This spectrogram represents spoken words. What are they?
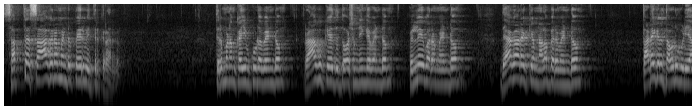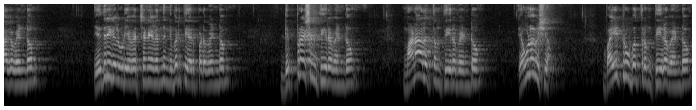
சப்த சாகரம் என்று பெயர் வைத்திருக்கிறார்கள். திருமணம் கை கூட வேண்டும் ராகு கேது தோஷம் நீங்க வேண்டும் பிள்ளை வரம் வேண்டும் தேகாரோக்கியம் நலம் பெற வேண்டும் தடைகள் தவிடுபடியாக வேண்டும் எதிரிகளுடைய வெச்சனையிலிருந்து நிவர்த்தி ஏற்பட வேண்டும் டிப்ரெஷன் தீர வேண்டும் மன அழுத்தம் தீர வேண்டும். எவ்வளோ விஷயம்? வயிற்று உபத்திரம் தீர வேண்டும்.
